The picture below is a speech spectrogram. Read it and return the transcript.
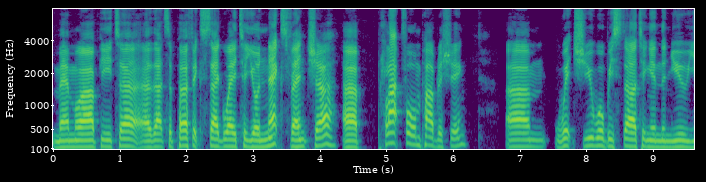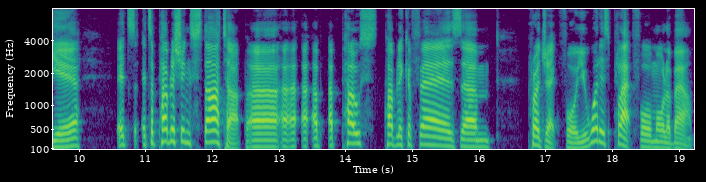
memoir, Peter, uh, that's a perfect segue to your next venture, uh, platform publishing, um, which you will be starting in the new year. It's it's a publishing startup, uh, a, a, a- post public affairs um, project for you. What is platform all about?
